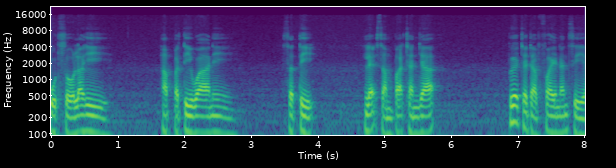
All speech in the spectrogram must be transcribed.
อุตโสลหีอัปปติวานี สติ และสัมปชัญญะ เพื่อจะดับไฟนั้นเสีย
